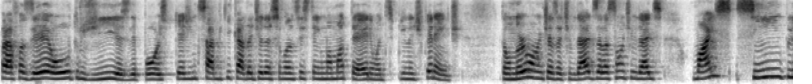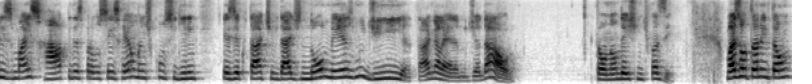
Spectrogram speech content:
para fazer outros dias depois, porque a gente sabe que cada dia da semana vocês têm uma matéria, uma disciplina diferente. Então, normalmente as atividades, elas são atividades mais simples, mais rápidas para vocês realmente conseguirem executar a atividade no mesmo dia, tá, galera? No dia da aula. Então não deixem de fazer. Mas voltando então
